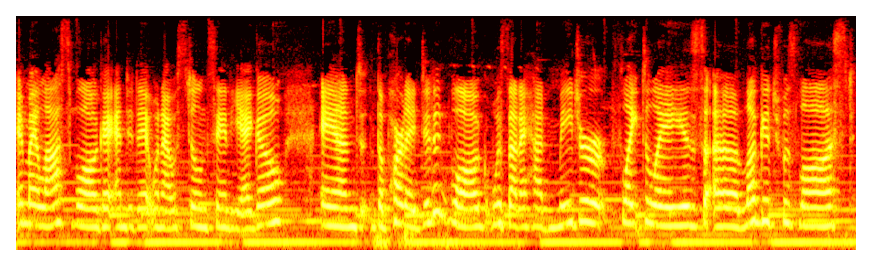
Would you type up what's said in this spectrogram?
In my last vlog, I ended it when I was still in San Diego, and the part I didn't vlog was that I had major flight delays, uh, luggage was lost,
